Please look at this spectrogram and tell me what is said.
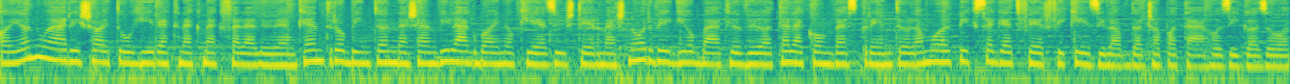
A januári sajtóhíreknek megfelelően Kent Robin tönnesen világbajnoki ezüstérmes norvég jobbátlövő a Telekom Veszprémtől a Molpik Szeged férfi kézilabda csapatához igazol.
